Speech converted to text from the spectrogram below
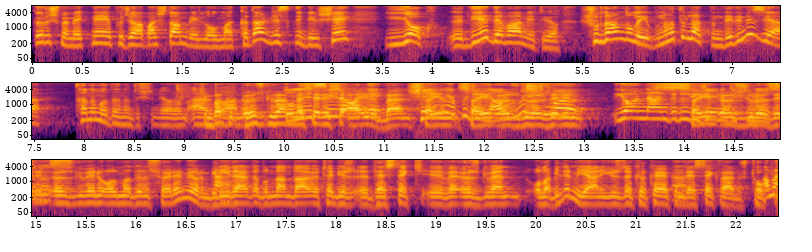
Görüşmemek, ne yapacağı baştan belli olmak kadar riskli bir şey yok e, diye devam ediyor. Şuradan dolayı bunu hatırlattım dediniz ya tanımadığını düşünüyorum Erdoğan'ı. Şimdi bakın özgüven meselesi Dolayısıyla ayrı. hani Ben şey Sayın- Sayın Özgür Özel'in- yönlendirileceğini Sayın Özgür Özel'in özgüveni olmadığını söylemiyorum. Bir Ha. liderde bundan daha öte bir e, destek e, ve özgüven olabilir mi? Yani yüzde 40'a yakın destek vermiş toplum. Ama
